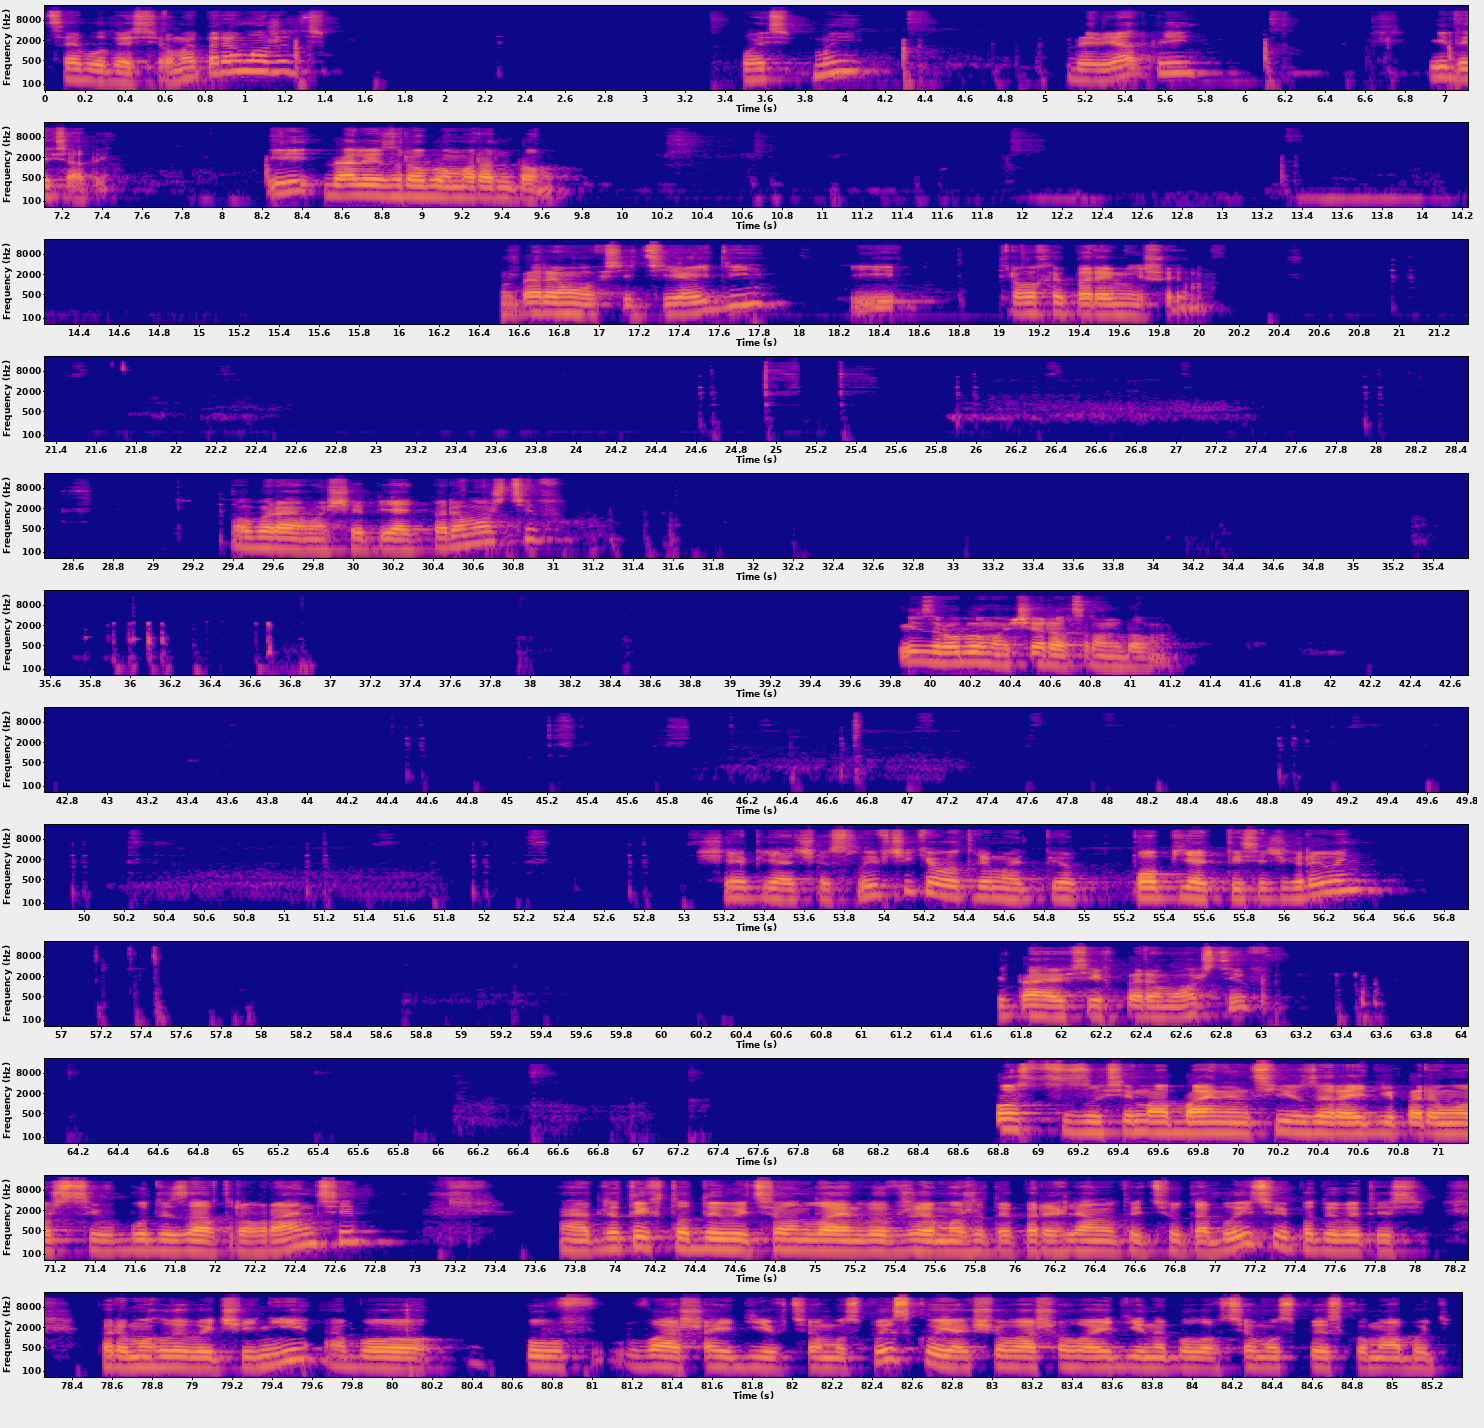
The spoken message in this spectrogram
Це буде сьомий переможець. Ось ми. Дев'ятий і 10. І далі зробимо рандом. Беремо всі ці ID і трохи перемішуємо. Обираємо ще 5 переможців. І зробимо ще раз рандом. Ще 5 щасливчиків отримують пі- по 5 тисяч гривень. Вітаю всіх переможців. Пост з усіма Binance User ID переможців буде завтра вранці. Е, Для тих, хто дивиться онлайн, ви вже можете переглянути цю таблицю і подивитись, перемогли ви чи ні, або був ваш ID в цьому списку. Якщо вашого ID не було в цьому списку, мабуть,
